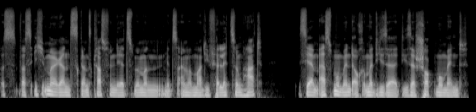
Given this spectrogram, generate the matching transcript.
Was, was ich immer ganz, ganz krass finde, jetzt, wenn man jetzt einfach mal die Verletzung hat, ist ja im ersten Moment auch immer dieser, dieser Schockmoment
